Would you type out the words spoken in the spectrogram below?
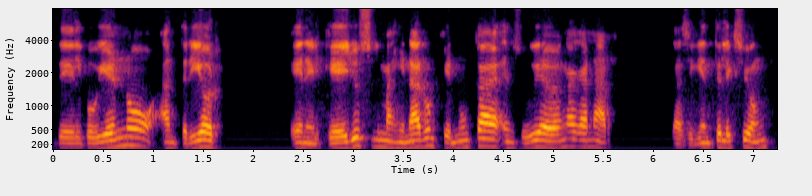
del gobierno anterior en el que ellos imaginaron que nunca en su vida iban a ganar la siguiente elección,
